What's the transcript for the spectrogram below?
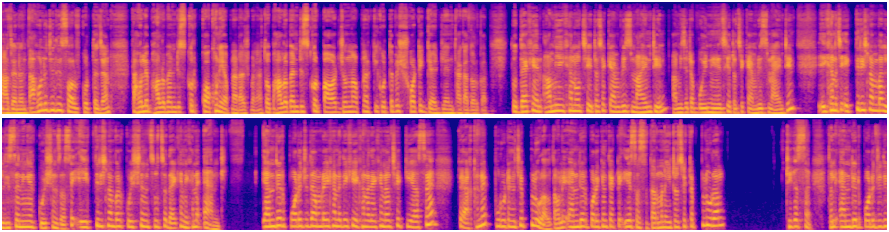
না জানেন, তাহলে যদি সলভ করতে যান, তাহলে ভালো ব্যান্ড স্কোর কখনোই আপনার আসবে না। তো ভালো ব্যান্ড স্কোর পাওয়ার জন্য আপনার কি করতে হবে? সঠিক গাইডলাইন থাকা দরকার। তো দেখেন আমি এখানে হচ্ছে এটা হচ্ছে ক্যামব্রিজ 19 আমি যেটা বই নিয়েছি, এটা হচ্ছে ক্যামব্রিজ 19 এখানে যে 31 নাম্বার লিসেনিং এর কোয়েশন আছে, এই 31 নাম্বার কোয়েশন হচ্ছে দেখেন এখানে অ্যান্ড এন্ডের পরে যদি আমরা এখানে দেখি, এখানে দেখেন হচ্ছে কি আছে? তো এখানে পুরোটা হচ্ছে প্লুরাল তাহলে এন্ডের পরে কিন্তু একটা এস আছে, তার মানে এটা হচ্ছে একটা প্লুরাল ঠিক আছে? তাহলে এন্ড এর পরে যদি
